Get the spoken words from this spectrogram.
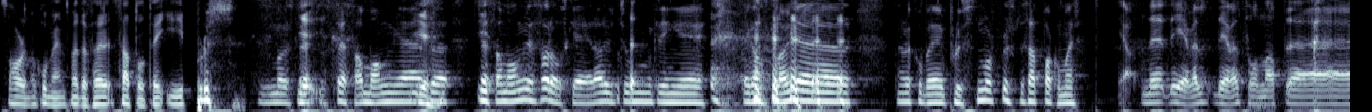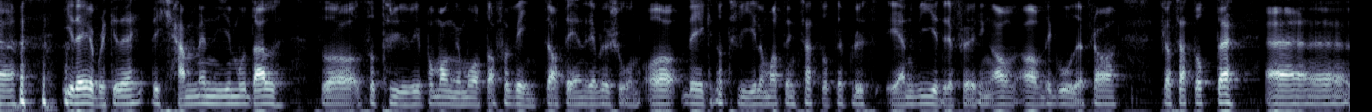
så har det nå kommet en som heter for Z8i pluss. Du må jo stresse, stresse mange, Ja. yeah. stressa mange Swarovski-eiere rundt omkring i det ganske land. eh, Når det kommer plussen ble plutselig sette bakom her. Ja, det, det, er vel, det er vel sånn at eh, i det øyeblikket det, det kommer en ny modell, så, så tror vi på mange måter forventer at det er en revolusjon. Og det er ikke noe tvil om at den Z8 pluss er en videreføring av, av det gode fra, fra Z8. Eh,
